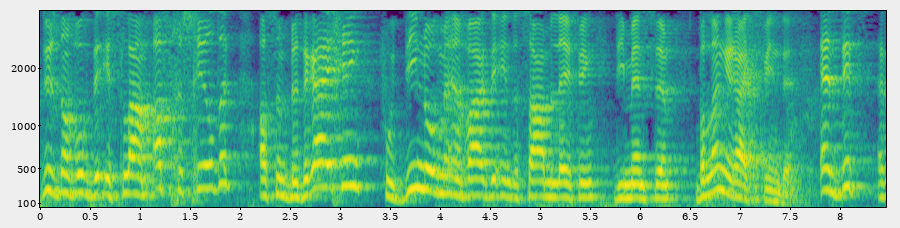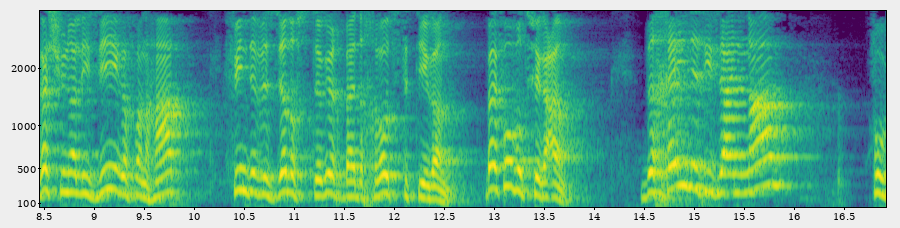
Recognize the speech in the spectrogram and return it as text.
Dus dan wordt de islam afgeschilderd als een bedreiging voor die normen en waarden in de samenleving die mensen belangrijk vinden. En dit rationaliseren van haat vinden we zelfs terug bij de grootste tiran. Bijvoorbeeld Fir'aun. Degene die zijn naam, voor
